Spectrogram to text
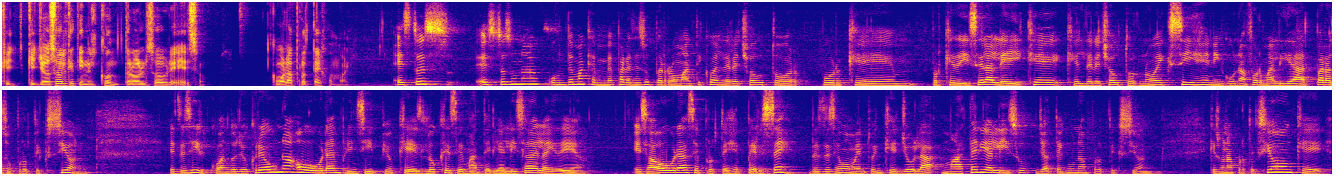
que, que yo soy el que tiene el control sobre eso? ¿Cómo la protejo, Moni? Esto es, esto es un tema que a mí me parece súper romántico del derecho de autor porque, porque dice la ley que, que el derecho de autor no exige ninguna formalidad para su protección. Es decir, cuando yo creo una obra en principio, que es lo que se materializa de la idea, esa obra se protege per se. Desde ese momento en que yo la materializo, ya tengo una protección, que es una protección que,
